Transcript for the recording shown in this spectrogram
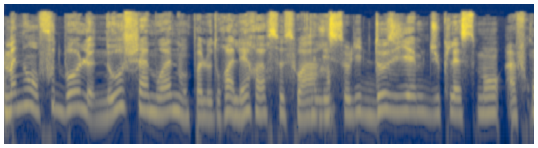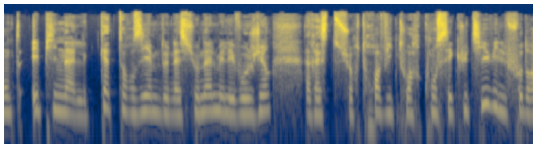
Maintenant en football, nos chamois n'ont pas le droit à l'erreur ce soir. Les solides deuxièmes du classement affrontent Épinal, quatorzième de national, mais les Vosgiens restent sur trois victoires consécutives. Il faudra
